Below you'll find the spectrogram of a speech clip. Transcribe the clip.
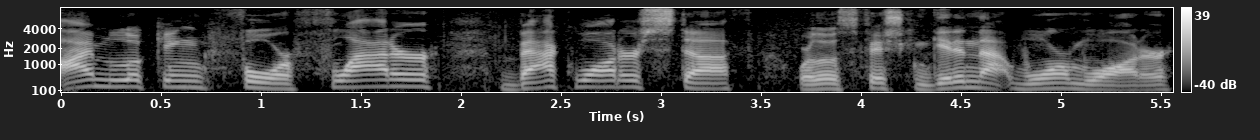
I'm looking for flatter backwater stuff where those fish can get in that warm water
